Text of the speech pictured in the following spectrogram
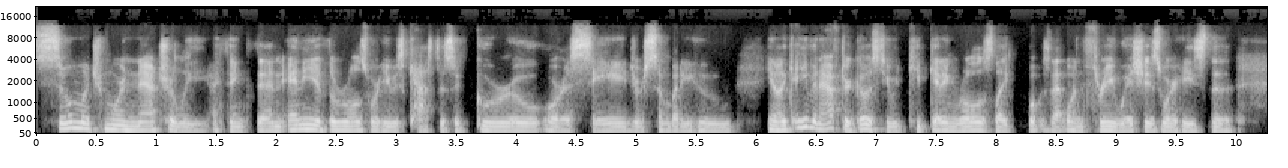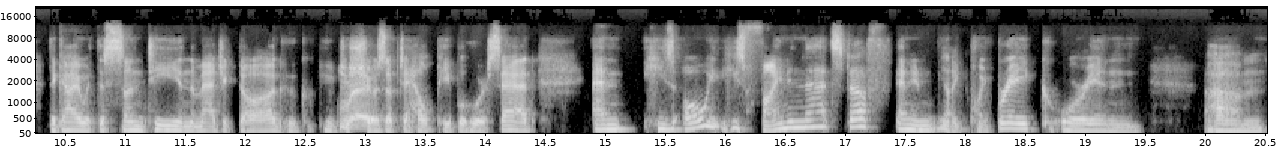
so much more naturally, I think, than any of the roles where he was cast as a guru or a sage or somebody who, you know, like even after Ghost, he would keep getting roles like what was that one, Three Wishes, where he's the the guy with the sun tea and the magic dog who who just right. shows up to help people who are sad. And he's always he's fine in that stuff. And in you know, like Point Break or in um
